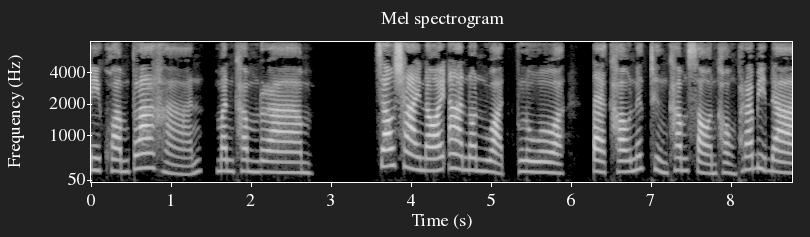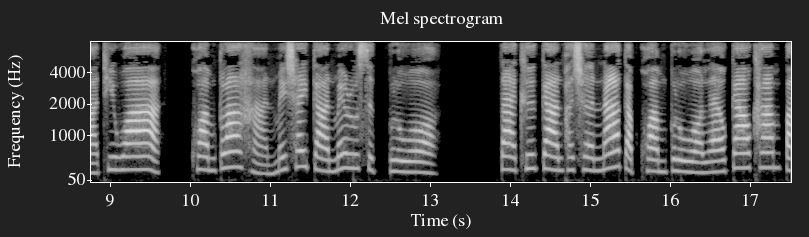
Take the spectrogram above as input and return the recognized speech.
มีความกล้าหาญมันคำราม เจ้าชายน้อยอานนท์หวาดกลัว แต่เขานึกถึงคำสอนของพระบิดาที่ว่า ความกล้าหาญไม่ใช่การไม่รู้สึกกลัว แต่คือการเผชิญหน้ากับความกลัวแล้วก้าวข้ามไป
